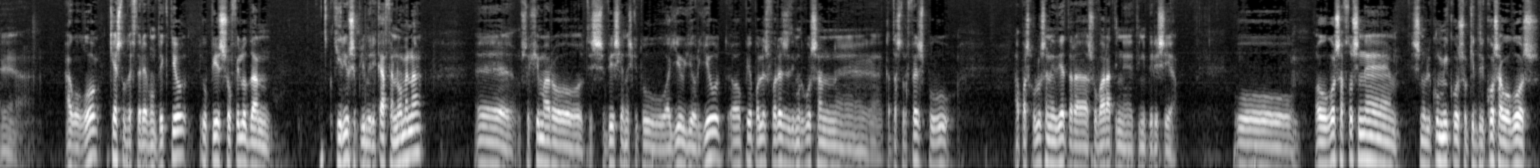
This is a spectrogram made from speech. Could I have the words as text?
ε, αγωγό και στο δευτερεύον δίκτυο, οι οποίες οφείλονταν κυρίως σε πλημμυρικά φαινόμενα ε, στο χήμαρο της Βίσιανης και του Αγίου Γεωργίου, τα οποία πολλές φορές δημιουργούσαν ε, καταστροφές που απασχολούσαν ιδιαίτερα σοβαρά την, την υπηρεσία. Ο, ο αγωγός αυτός είναι συνολικού μήκος, ο κεντρικός αγωγός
